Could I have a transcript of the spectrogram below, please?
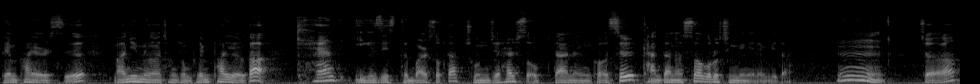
뱀파이어스 많이 유명한 창조 뱀파이어가 can't exist 뭐할수 없다 존재할 수 없다는 것을 간단한 수학으로 증명해냅니다. 음, 자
